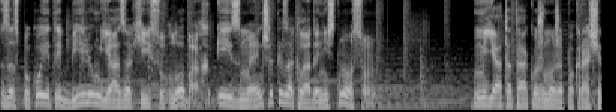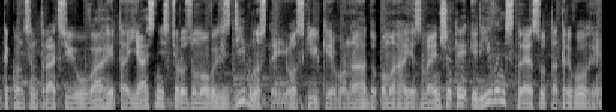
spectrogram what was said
заспокоїти біль у м'язах і суглобах і зменшити закладеність носу. М'ята також може покращити концентрацію уваги та ясність розумових здібностей, оскільки вона допомагає зменшити рівень стресу та тривоги.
